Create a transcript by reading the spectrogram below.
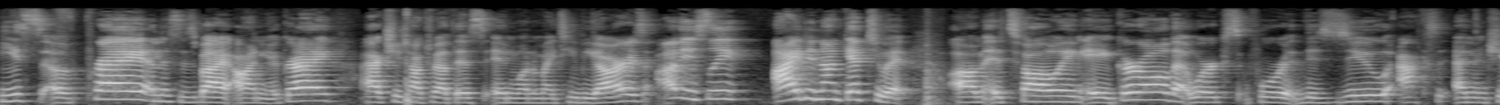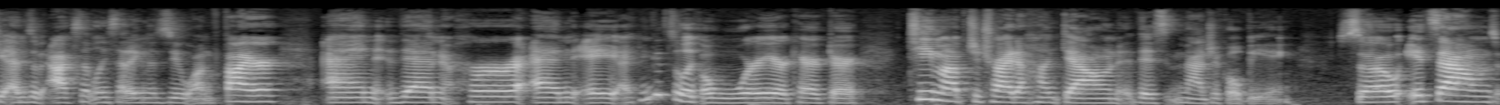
Beasts of Prey, and this is by Ayana Gray. I actually talked about this in one of my TBRs. Obviously, I did not get to it. Um, it's following a girl that works for the zoo, and then she ends up accidentally setting the zoo on fire. And then her and a, I think it's like a warrior character, team up to try to hunt down this magical being. So it sounds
